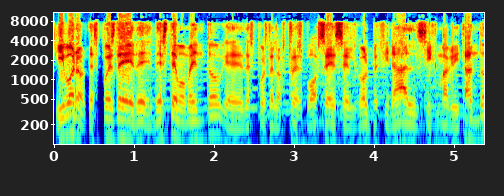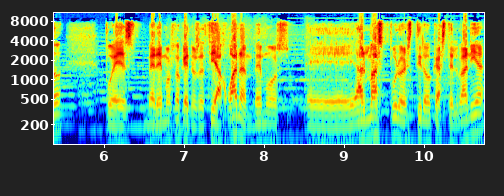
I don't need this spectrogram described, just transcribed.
Y bueno, después de, de- de este momento, que después de los tres bosses, el golpe final, Sigma gritando, pues veremos lo que nos decía Juanan. Vemos eh, al más puro estilo Castlevania,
